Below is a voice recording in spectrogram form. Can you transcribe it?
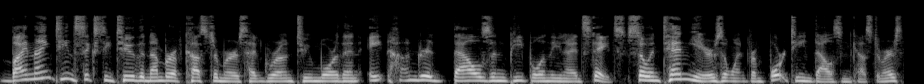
By 1962, the number of customers had grown to more than 800,000 people in the United States. So in 10 years, it went from 14,000 customers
